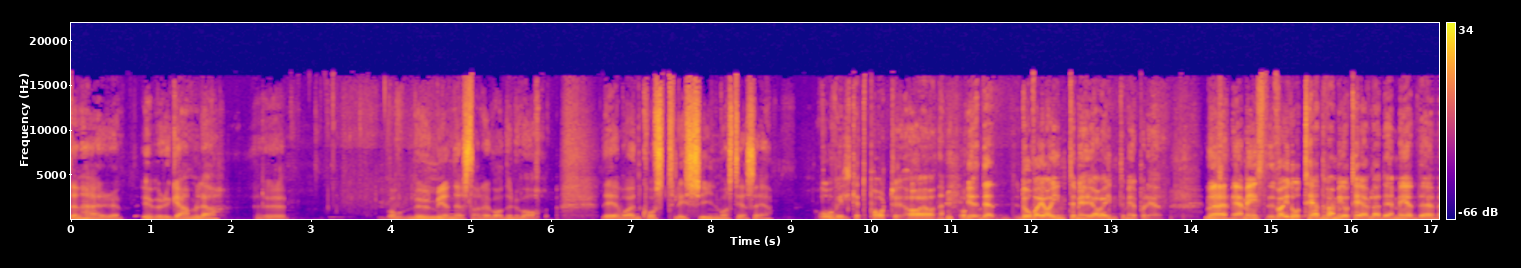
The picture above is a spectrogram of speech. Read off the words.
den här urgamla eh, mumien nästan, eller vad det nu var. Det var en kostlig syn måste jag säga. Och vilket party. Ja, ja. Det, då var jag inte med. Jag var inte med på det. Nej. Men jag minns, det var ju då Ted var med och tävlade med eh,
